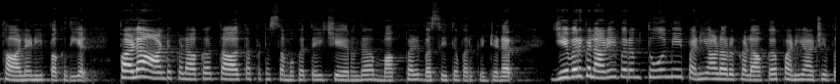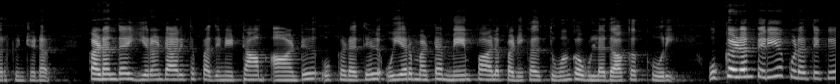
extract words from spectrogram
காலனி பகுதியில் பல ஆண்டுகளாக தாழ்த்தப்பட்ட சமூகத்தைச் சேர்ந்த மக்கள் வசித்து வருகின்றனர். இவர்கள் அனைவரும் தூய்மை பணியாளர்களாக பணியாற்றி வருகின்றனர். கடந்த இரண்டாயிரத்து பதினெட்டாம் ஆண்டு உக்கடத்தில் உயர்மட்ட மேம்பால பணிகள் துவங்க உள்ளதாக கூறி உக்கடம் பெரிய குளத்துக்கு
